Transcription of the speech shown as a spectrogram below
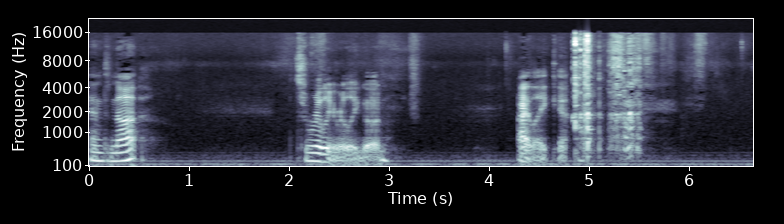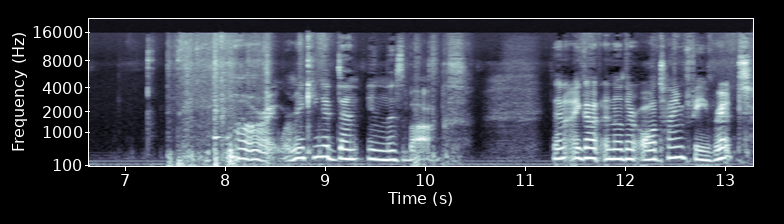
and nut. It's really, really good. I like it. All right, we're making a dent in this box. Then I got another all-time favorite.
